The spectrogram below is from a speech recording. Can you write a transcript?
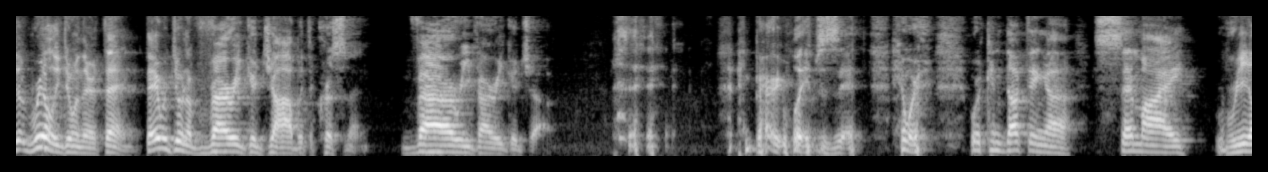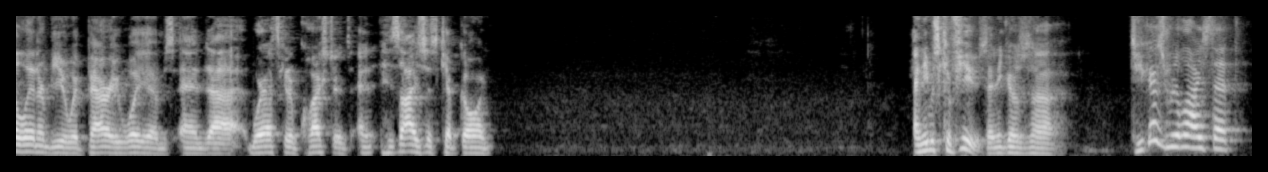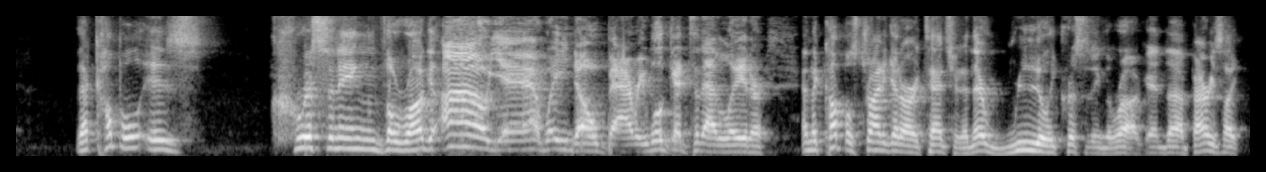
Really doing their thing. They were doing a very good job with the christening. Very, very good job. Barry Williams is in. And we're we're conducting a semi real interview with Barry Williams, and uh, we're asking him questions, and his eyes just kept going. And he was confused, and he goes, uh, "Do you guys realize that that couple is christening the rug. Oh, yeah, we know, Barry. We'll get to that later. And the couple's trying to get our attention, and they're really christening the rug. And uh, Barry's like,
